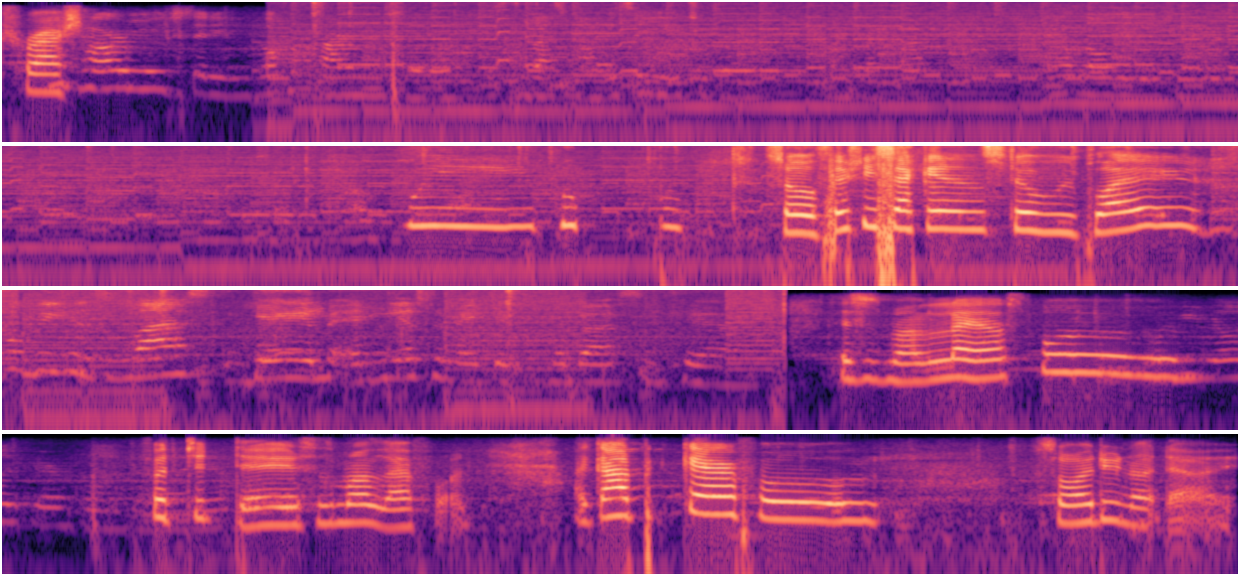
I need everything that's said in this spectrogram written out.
trash. Power Move City. Go for Power Move City. It's the best. It's a YouTuber. on TikTok. It has all the YouTubers. Wee, boop, boop. So 50 seconds till we play. This will be his last game, and he has to make it the best he can. This is my last one. really. For today, this is my last one. I gotta be careful so I do not die.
